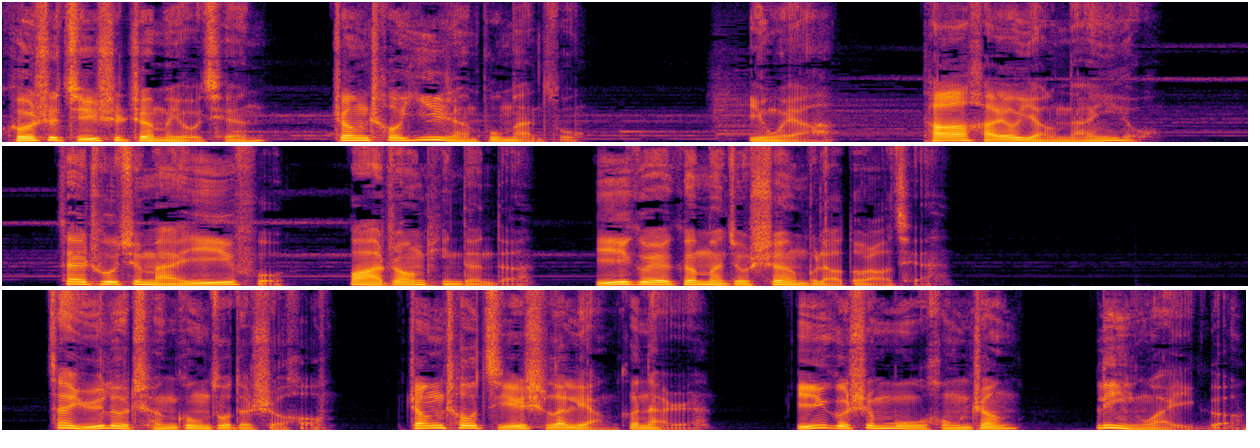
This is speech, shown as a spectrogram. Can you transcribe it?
可是即使这么有钱，张超依然不满足，因为啊，他还要养男友，再出去买衣服、化妆品等等，一个月根本就剩不了多少钱。在娱乐城工作的时候，张超结识了两个男人，一个是穆鸿章，另外一个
